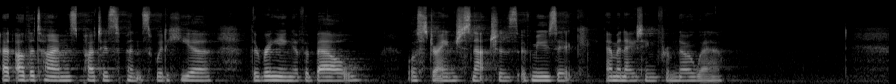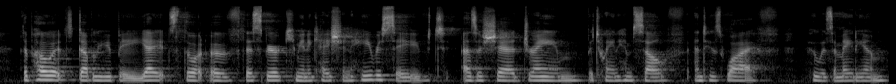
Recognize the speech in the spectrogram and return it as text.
At other times, participants would hear the ringing of a bell or strange snatches of music emanating from nowhere. The poet W.B. Yeats thought of the spirit communication he received as a shared dream between himself and his wife, who was a medium.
